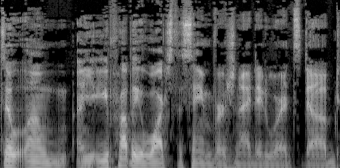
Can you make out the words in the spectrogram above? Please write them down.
So, um, you, you probably watched the same version I did, where it's dubbed.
